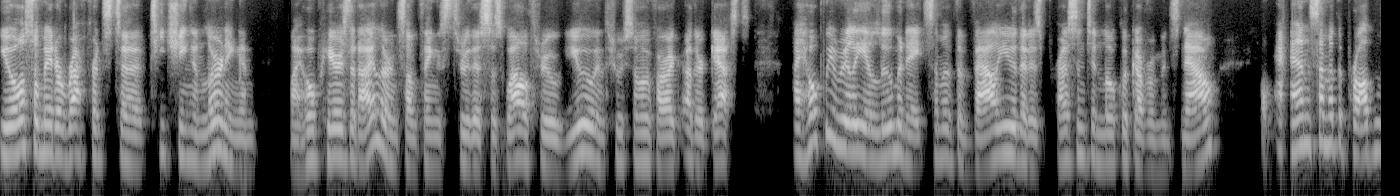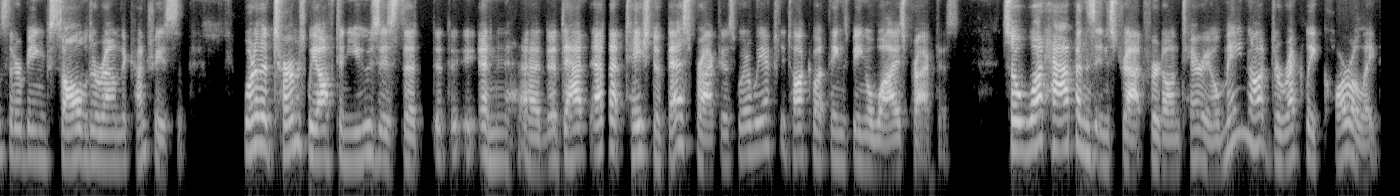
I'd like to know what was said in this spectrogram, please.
You also made a reference to teaching and learning, and my hope here is that I learned some things through this as well, through you and through some of our other guests. I hope we really illuminate some of the value that is present in local governments now and some of the problems that are being solved around the countries. One of the terms we often use is the, an uh, adaptation of best practice, where we actually talk about things being a wise practice. So, what happens in Stratford, Ontario, may not directly correlate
